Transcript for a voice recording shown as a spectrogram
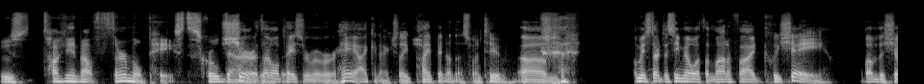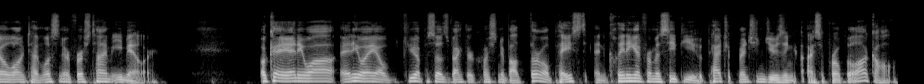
who's talking about thermal paste. Scroll down. Sure, thermal bit. paste. Remember, hey, I can actually pipe in on this one too. Um, let me start this email with a modified cliche. Love the show, long time listener, first time emailer. Okay, anyway, anyway, a few episodes back, there a question about thermal paste and cleaning it from a CPU. Patrick mentioned using isopropyl alcohol.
